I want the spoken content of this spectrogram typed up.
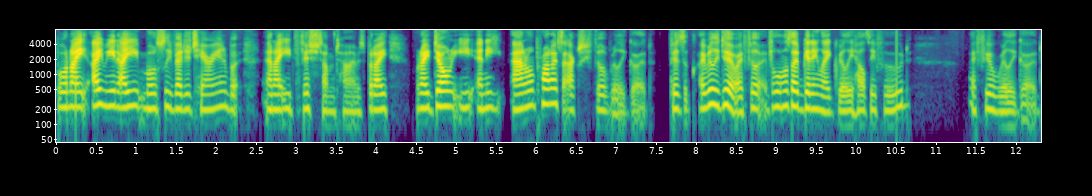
But when I, I mean, I eat mostly vegetarian, but and I eat fish sometimes. But I, when I don't eat any animal products, I actually feel really good. Physically, I really do. I feel as long as I'm getting like really healthy food, I feel really good.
